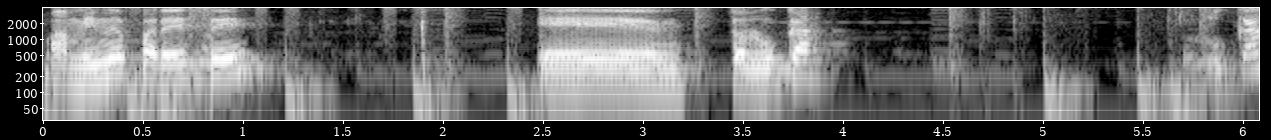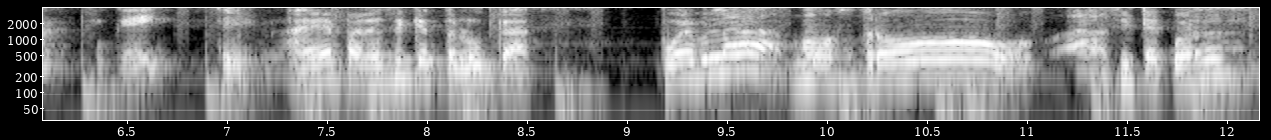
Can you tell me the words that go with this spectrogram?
A mí me parece eh, Toluca. ¿Toluca? Ok. Sí, a mí me parece que Toluca. Puebla mostró, ah, si te acuerdas,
